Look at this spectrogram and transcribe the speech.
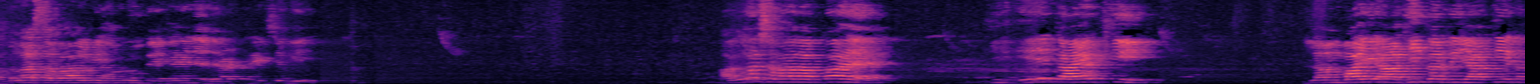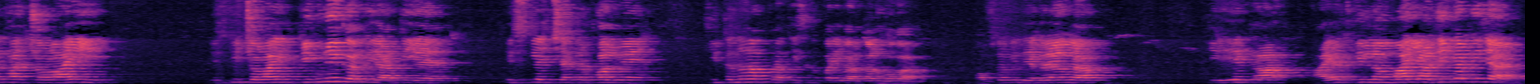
अगला सवाल भी हम लोग देखेंगे जरा ट्रिक से भी। अगला सवाल आपका है कि एक आयत की लंबाई आधी कर दी जाती है तथा चौड़ाई इसकी चौड़ाई तिगुनी कर दी जाती है? इसके क्षेत्रफल में कितना प्रतिशत परिवर्तन होगा? ऑप्शन भी देख रहे होंगे आप कि एक आयत की लंबाई आधी कर दी जाए।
